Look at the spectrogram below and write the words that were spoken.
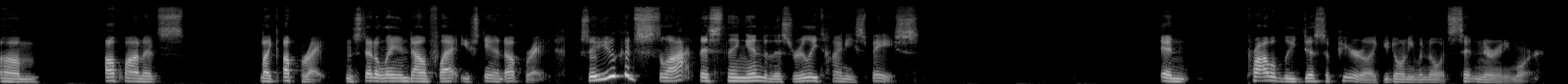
um up on its like upright. Instead of laying down flat, you stand upright. So you could slot this thing into this really tiny space and probably disappear like you don't even know it's sitting there anymore.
